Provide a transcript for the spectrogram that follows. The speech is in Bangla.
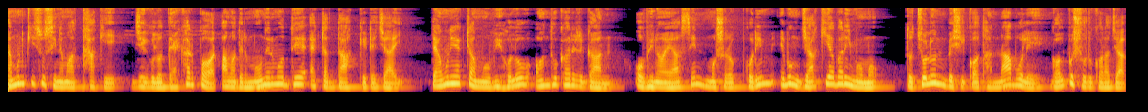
এমন কিছু সিনেমা থাকে যেগুলো দেখার পর আমাদের মনের মধ্যে একটা দাগ কেটে যায়। তেমনই একটা মুভি হলো অন্ধকারের গান। অভিনয়ে আসেন মোশারফ করিম এবং জাকিয়াবাড়ি মোমো। তো চলুন বেশি কথা না বলে গল্প শুরু করা যাক।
